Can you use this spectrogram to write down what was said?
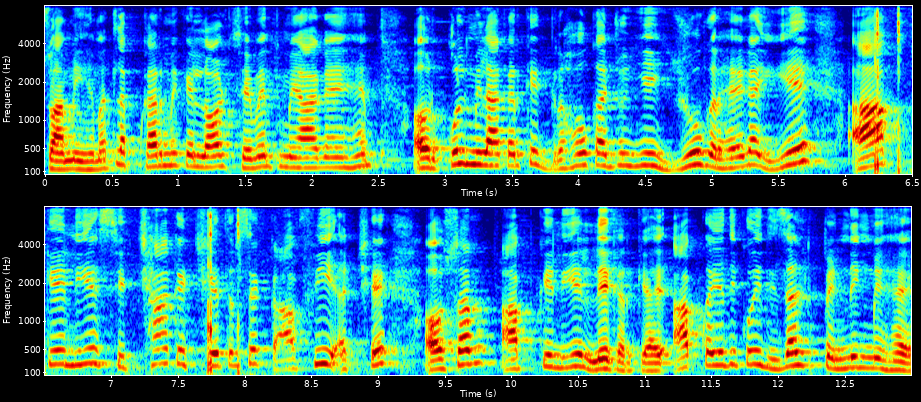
स्वामी है। मतलब कर्म के लॉर्ड सेवेंथ में आ गए हैं और कुल मिलाकर के ग्रहों का जो ये योग रहेगा, ये आपके लिए शिक्षा के क्षेत्र से काफ़ी अच्छे अवसर आपके लिए लेकर के आए। आपका यदि कोई रिज़ल्ट पेंडिंग में है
